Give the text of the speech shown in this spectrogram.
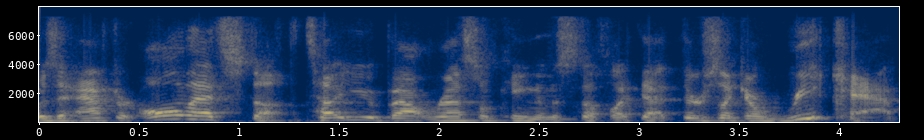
was that after all that stuff, to tell you about Wrestle Kingdom and stuff like that, there's like a recap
